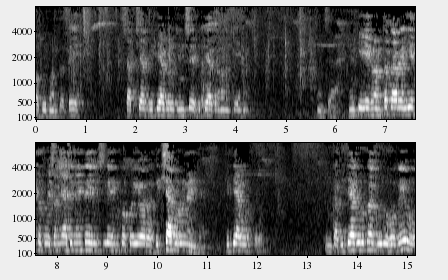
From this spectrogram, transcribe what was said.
अभिबंधते। साक्षात विद्या गुरु जिनसे विद्या ग्रहण किए हैं। अच्छा क्योंकि ये ग्रंथकार ये तो कोई सन्यासी नहीं थे इसलिए इनको कोई और दीक्षा गुरु नहीं है विद्या गुरु तो इनका विद्या गुरु का गुरु हो गए वो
